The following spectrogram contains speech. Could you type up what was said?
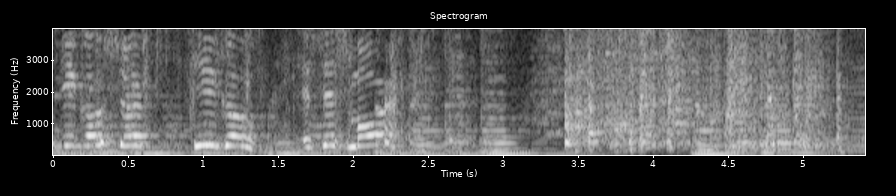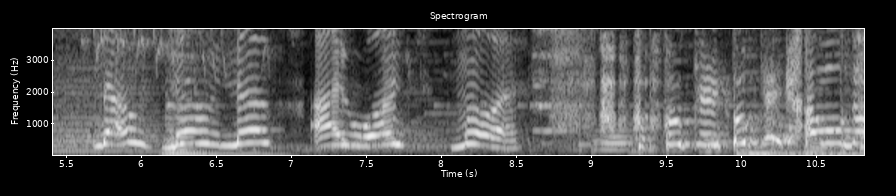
you go, sir. Here you go. Is this more? No, no, no. I want more. Okay, okay, I will go.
